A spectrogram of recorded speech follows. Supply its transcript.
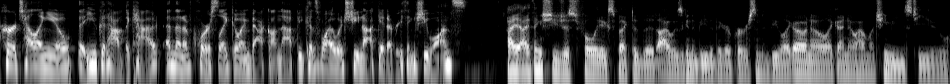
her telling you that you could have the cat and then of course like going back on that because why would she not get everything she wants I, I think she just fully expected that I was going to be the bigger person and be like, oh no, like I know how much he means to you,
